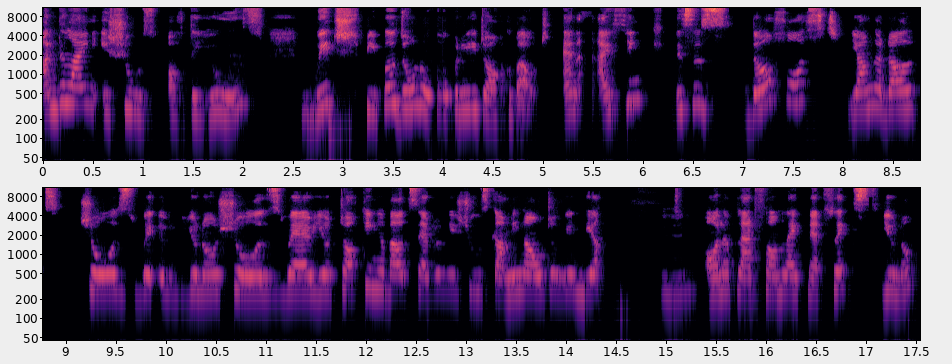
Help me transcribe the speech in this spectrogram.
underlying issues of the youth which people don't openly talk about. And i think this is the first young adult shows you know shows where you're talking about several issues coming out of india mm-hmm. on a platform like netflix you know.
